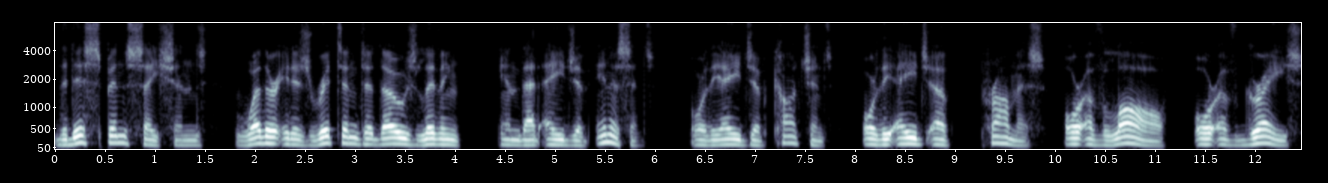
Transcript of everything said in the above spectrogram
the dispensations, whether it is written to those living in that age of innocence, or the age of conscience, or the age of promise, or of law, or of grace,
